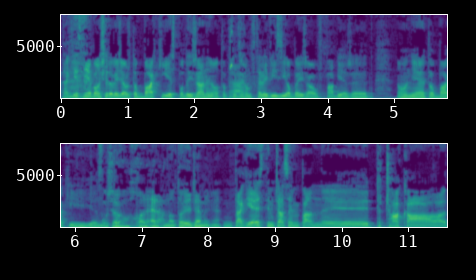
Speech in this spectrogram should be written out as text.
Tak jest, nie, bo on się dowiedział, że to Bucky jest podejrzany o to, przecież Tak. on w telewizji obejrzał w pubie, że o nie, to Bucky jest... Muszę, to... cholera, no to jedziemy, nie? Tak jest, tymczasem pan y, T'Chaka,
